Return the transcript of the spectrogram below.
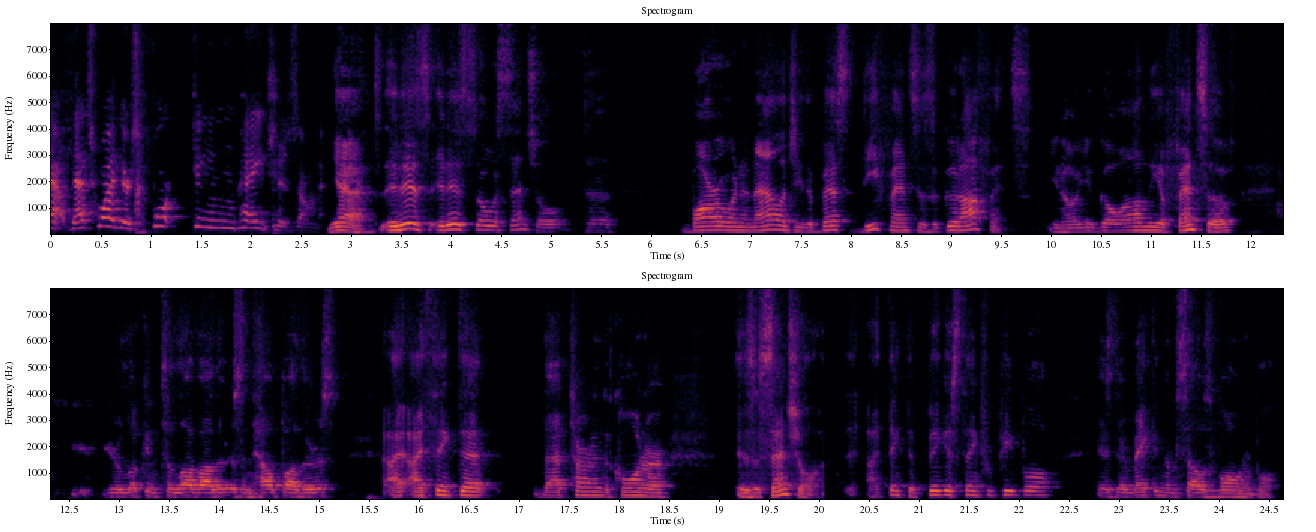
Yeah, that's why there's 14 pages on it. Yeah, it is it is so essential to borrow an analogy, the best defense is a good offense. You know, you go on the offensive, you're looking to love others and help others. I, I think that that turn in the corner is essential. I think the biggest thing for people is they're making themselves vulnerable.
